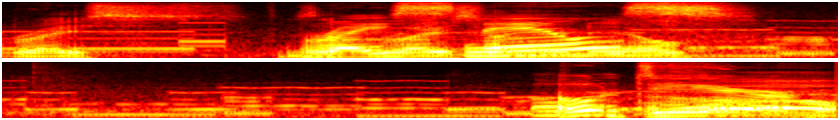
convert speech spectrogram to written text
Rice. Is it Rice rice snails? On your nails? Oh, oh dear. Oh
